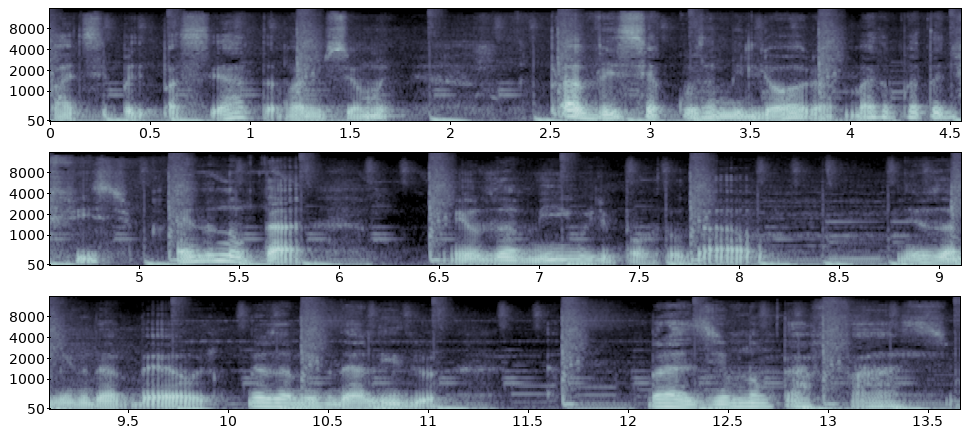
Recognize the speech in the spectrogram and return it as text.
Participa de passeata. Vai sei onde. para ver se a coisa melhora. Mas a coisa tá difícil. Ainda não tá. Meus amigos de Portugal, meus amigos da Bélgica, meus amigos da Líbia. Brasil não tá fácil.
